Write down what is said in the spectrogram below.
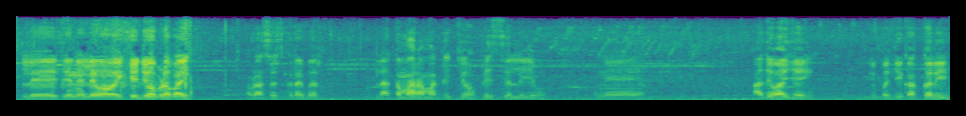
એટલે જેને લેવા હોય કહેજો આપણા ભાઈ. આપણા સબસ્ક્રાઈબર એટલે તમારા માટે છે સ્પેશિયલ લઈ આવું અને આ દેવાઈ જાય. એ પછી કાંક કરી.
